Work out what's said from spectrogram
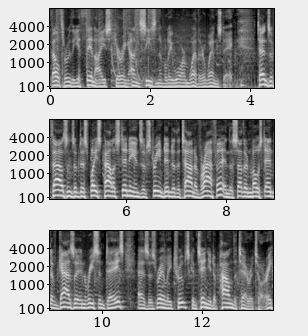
fell through the thin ice during unseasonably warm weather Wednesday. Tens of thousands of displaced Palestinians have streamed into the town of Rafah in the southernmost end of Gaza in recent days as Israeli troops continue to pound the territory.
